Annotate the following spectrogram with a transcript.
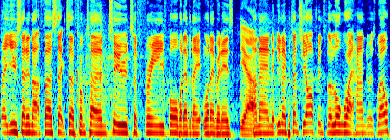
where you said in that first sector from turn two to three, four, whatever they, whatever it is. Yeah. And then you know potentially after into the long right hander as well.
